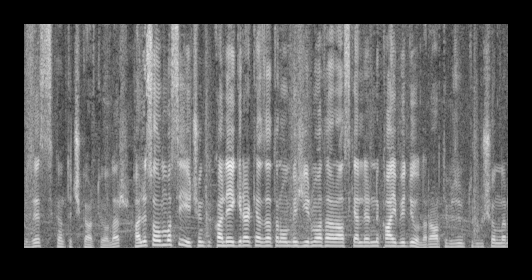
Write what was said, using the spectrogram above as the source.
bize sıkıntı çıkartıyorlar. Kale savunması iyi çünkü kaleye girerken zaten 15-20 tane askerlerini kaybediyorlar. Artı bizim türbüşonlar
